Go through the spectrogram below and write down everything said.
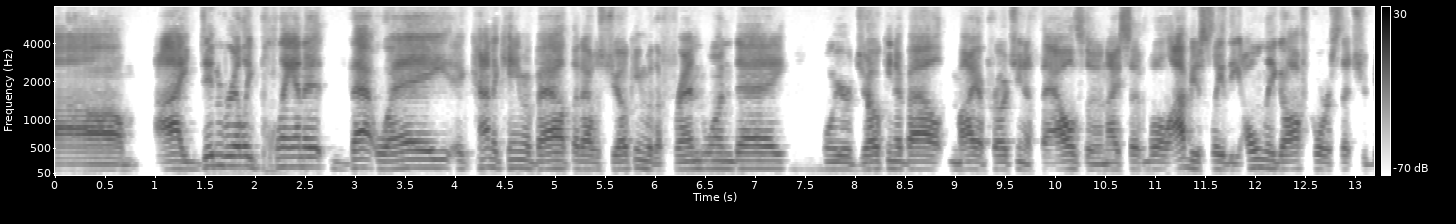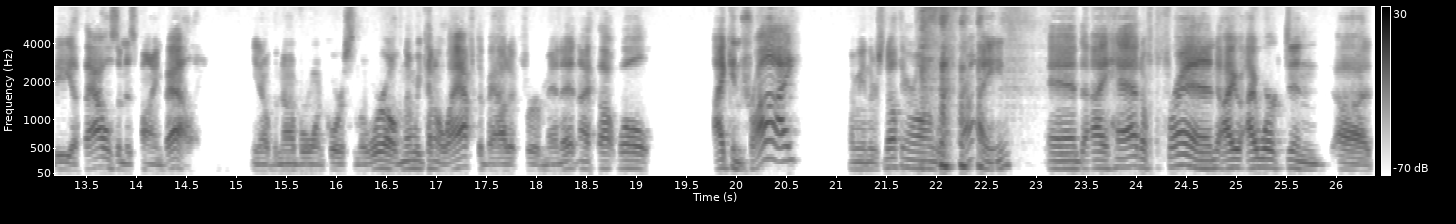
Um, I didn't really plan it that way. It kind of came about that I was joking with a friend one day when we were joking about my approaching a thousand. I said, well, obviously the only golf course that should be a thousand is Pine Valley, you know, the number one course in the world. And then we kind of laughed about it for a minute. And I thought, well, I can try. I mean, there's nothing wrong with trying. And I had a friend, I, I worked in uh,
